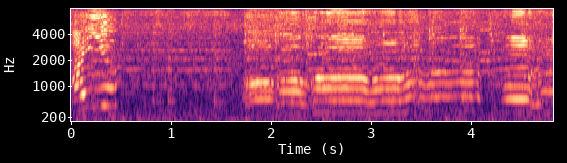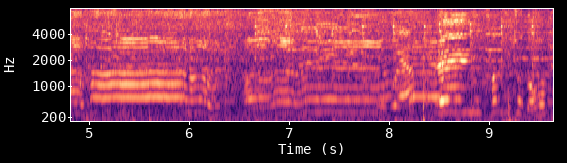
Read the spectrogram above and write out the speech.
아이유. 누구야? 땡 30초 넘었어.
